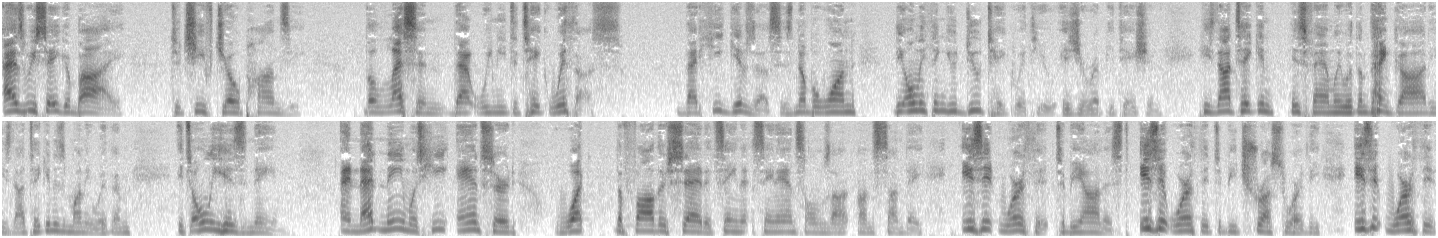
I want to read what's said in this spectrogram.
As we say goodbye to Chief Joe Ponzi, the lesson that we need to take with us that he gives us is number one, the only thing you do take with you is your reputation. He's not taking his family with him, thank God. He's not taking his money with him. It's only his name. And that name was he answered what the Father said at St. St. Anselm's on, on Sunday. Is it worth it, to be honest? Is it worth it to be trustworthy? Is it worth it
